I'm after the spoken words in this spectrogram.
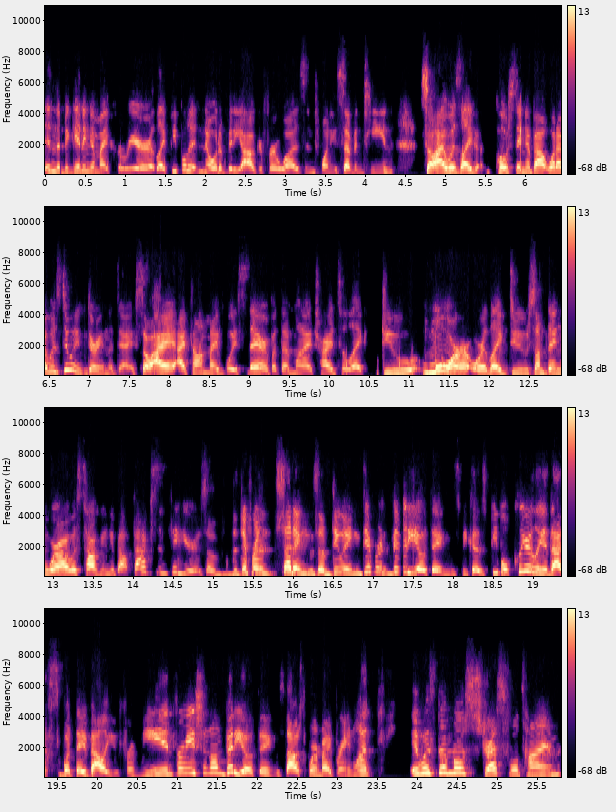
in the beginning of my career, like people didn't know what a videographer was in 2017. So I was like posting about what I was doing during the day. So I, I found my voice there. But then when I tried to like do more or like do something where I was talking about facts and figures of the different settings of doing different video things, because people clearly that's what they value from me information on video things. That's where my brain went. It was the most stressful time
